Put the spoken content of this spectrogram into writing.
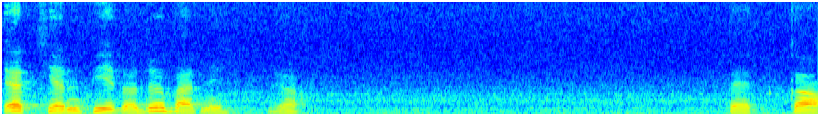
แอดเขียนผิดเอาเด้วยบัตรนี่เดี๋ยวแปดเก้า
